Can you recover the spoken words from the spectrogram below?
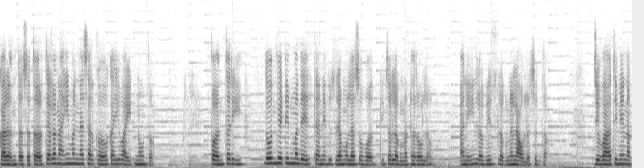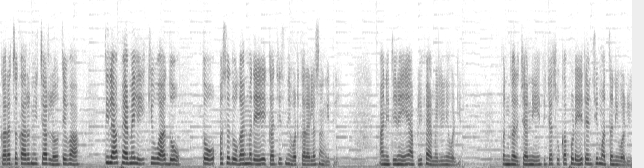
कारण तसं तर त्याला नाही म्हणण्यासारखं काही वाईट नव्हतं. पण तरी दोन भेटींमध्ये त्याने दुसऱ्या मुलासोबत तिचं लग्न ठरवलं आणि लगेच लग्न लावलं सुद्धा. जेव्हा तिने नकाराचं कारण विचारलं तेव्हा तिला फॅमिली किंवा दो तो असं दोघांमध्ये एकाचीच निवड करायला सांगितली आणि तिने आपली फॅमिली निवडली. पण घरच्यांनी तिच्या सुखापुढे त्यांची मतं निवडली.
